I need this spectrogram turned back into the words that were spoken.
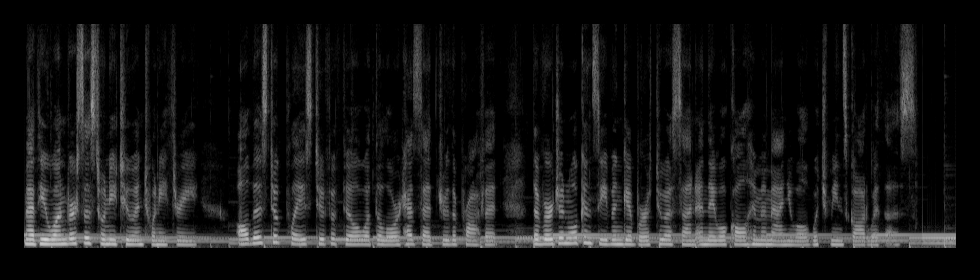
Matthew 1 verses 22 and 23. All this took place to fulfill what the Lord had said through the prophet The virgin will conceive and give birth to a son, and they will call him Emmanuel, which means God with us.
